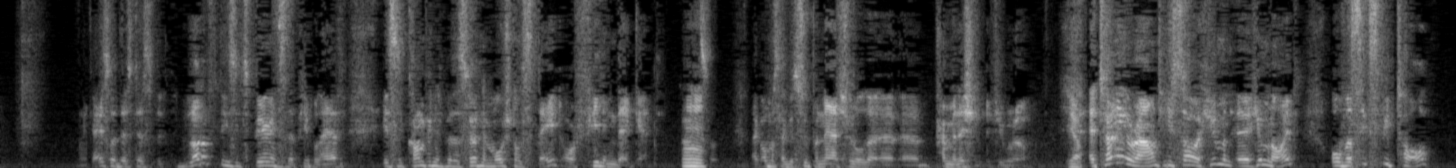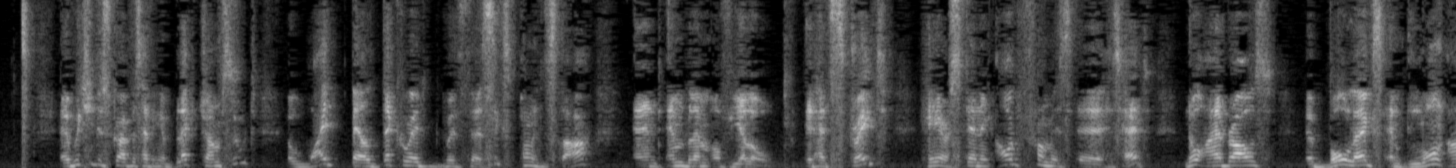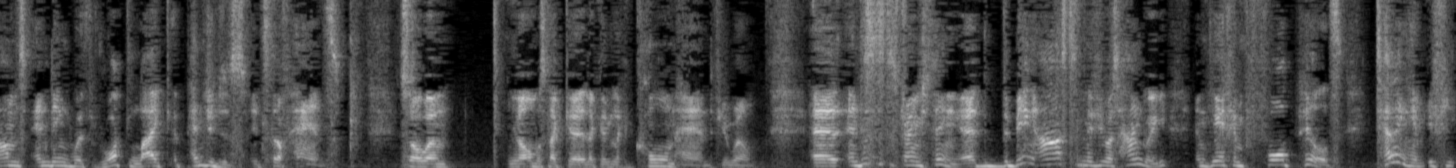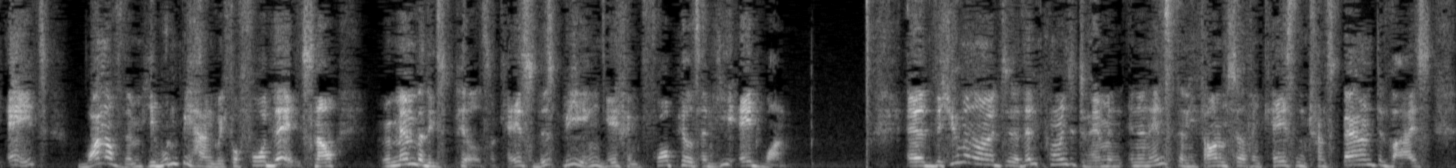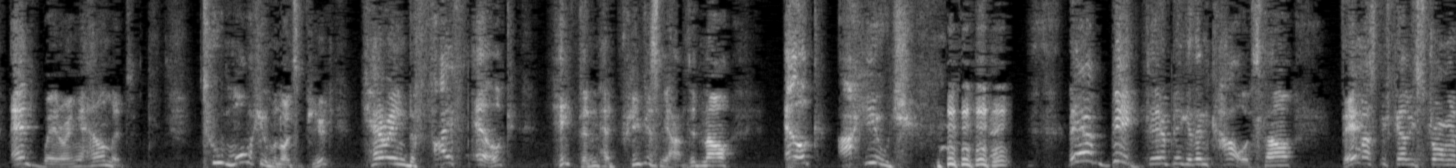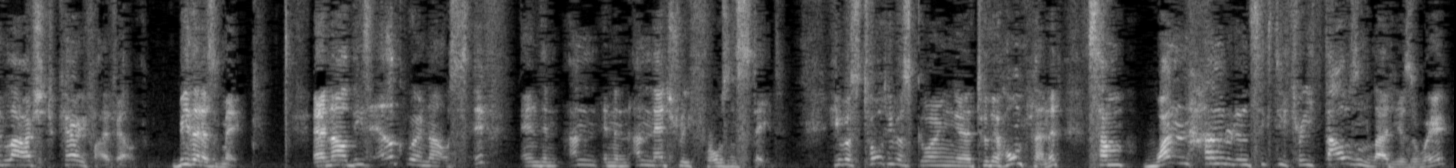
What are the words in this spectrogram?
Okay, so there's, there's a lot of these experiences that people have is accompanied with a certain emotional state or feeling they get. Mm. So, like almost like a supernatural uh, uh, premonition, if you will. Yeah. And turning around, he saw a human a humanoid over six feet tall, uh, which he described as having a black jumpsuit, a white belt decorated with a six-pointed star, and emblem of yellow. It had straight hair standing out from his uh, his head, no eyebrows, bow legs, and long arms ending with rod-like appendages instead of hands. So, um, you know, almost like a, like a, like a cone hand, if you will. Uh, and this is the strange thing. Uh, the being asked him if he was hungry and gave him four pills, telling him if he ate one of them, he wouldn't be hungry for four days. Now, remember these pills, okay? So this being gave him four pills and he ate one. Uh, the humanoid uh, then pointed to him, and in an instant he found himself encased in a transparent device and wearing a helmet. Two more humanoids appeared, carrying the five elk Higdon had previously hunted. Now, elk are huge. They're big. They're bigger than cows. Now, they must be fairly strong and large to carry five elk. Be that as it may. And now these elk were now stiff and in, un, in an unnaturally frozen state. He was told he was going uh, to their home planet, some 163,000 light years away,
